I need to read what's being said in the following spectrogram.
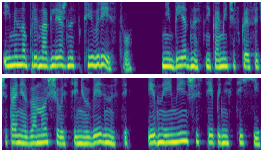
именно принадлежность к еврейству, ни бедность, ни комическое сочетание заносчивости и неуверенности и в наименьшей степени стихи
